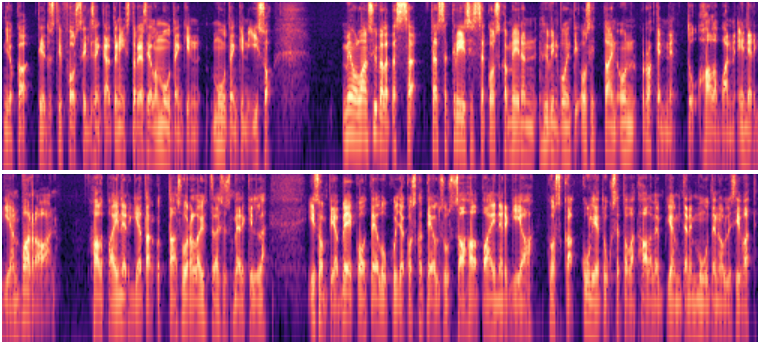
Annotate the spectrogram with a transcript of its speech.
joka tietysti fossiilisen käytön historia siellä on muutenkin, muutenkin iso. Me ollaan syvällä tässä, tässä kriisissä, koska meidän hyvinvointi osittain on rakennettu halvan energian varaan – Halpa energia tarkoittaa suoralla yhtäläisyysmerkillä isompia BKT-lukuja, koska teollisuus saa halpaa energiaa, koska kuljetukset ovat halvempia, mitä ne muuten olisivat.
